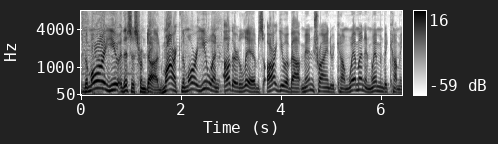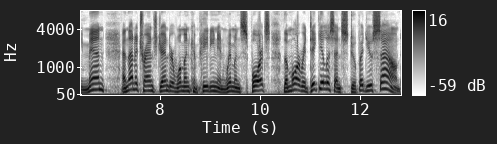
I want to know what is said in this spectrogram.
The more you, this is from Doug. Mark, the more you and other libs argue about men trying to become women and women becoming men, and then a transgender woman competing in women's sports, the more ridiculous and stupid you sound.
